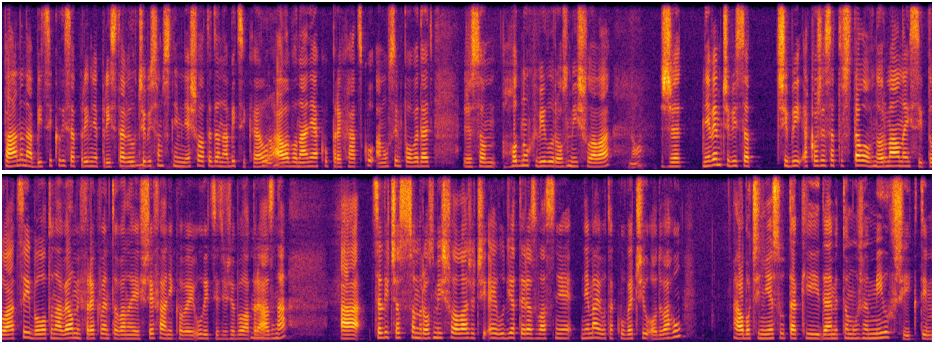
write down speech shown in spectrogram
pán na bicykli sa pri mne pristavil, mm. či by som s ním nešla teda na bicykel no. alebo na nejakú prechádzku a musím povedať, že som hodnú chvíľu rozmýšľala, no. že neviem, či by sa či by akože sa to stalo v normálnej situácii, bolo to na veľmi frekventovanej Štefánikovej ulici, že bola prázdna. Mm a celý čas som rozmýšľala, že či aj ľudia teraz vlastne nemajú takú väčšiu odvahu, alebo či nie sú takí, dajme tomu, že milší k tým,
